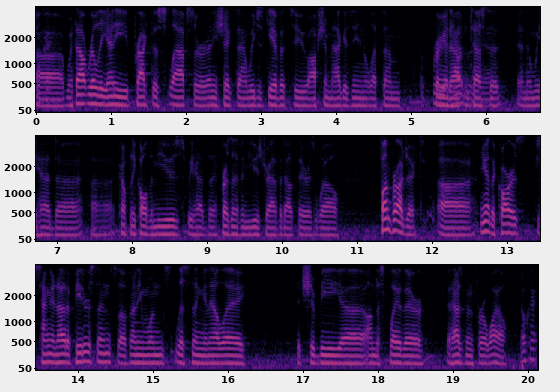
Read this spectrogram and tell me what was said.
uh, without really any practice laps or any shakedown. We just gave it to Option Magazine and let them bring it out and test man. it. And then we had uh, a company called the Muse. We had the president of the Muse drive it out there as well. Fun project. Uh, yeah, the car is just hanging out at Peterson. So if anyone's listening in LA, it should be uh, on display there. It has been for a while. Okay.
